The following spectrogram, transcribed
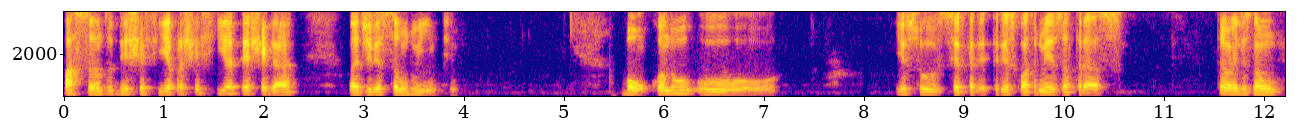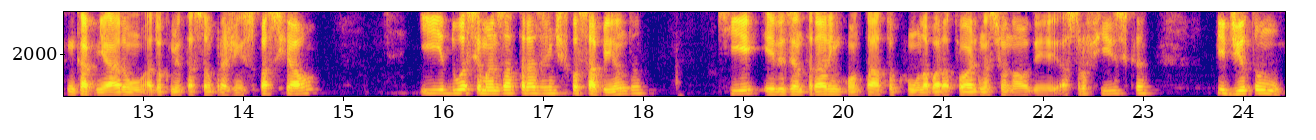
passando de chefia para chefia até chegar na direção do INPE. Bom, quando o isso cerca de três, quatro meses atrás. Então eles não encaminharam a documentação para a agência espacial e duas semanas atrás a gente ficou sabendo que eles entraram em contato com o Laboratório Nacional de Astrofísica, pedindo um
